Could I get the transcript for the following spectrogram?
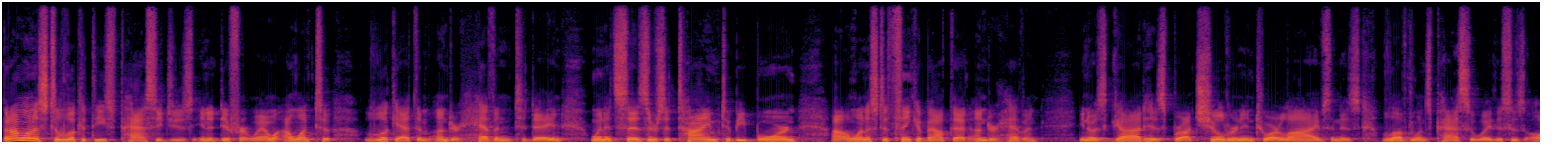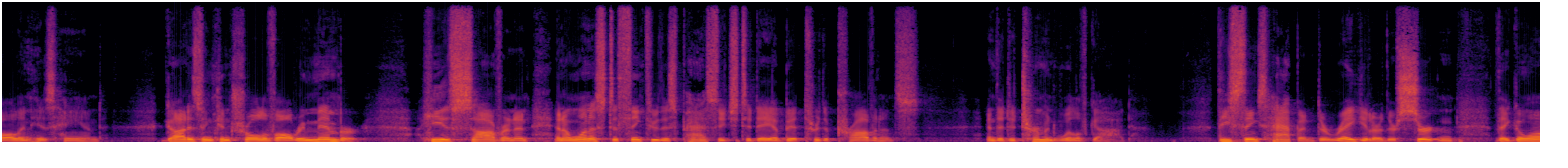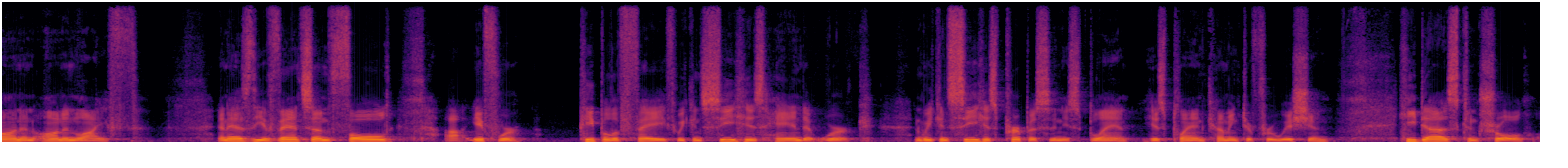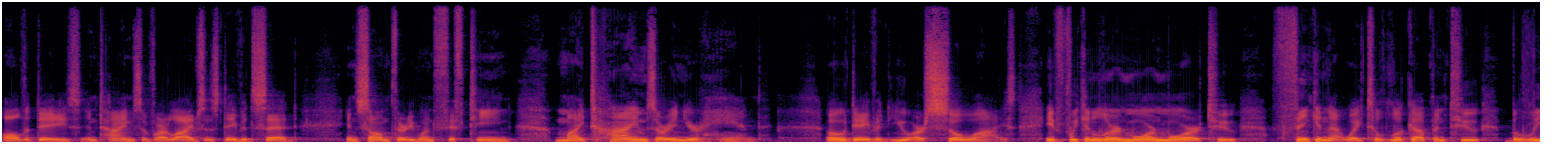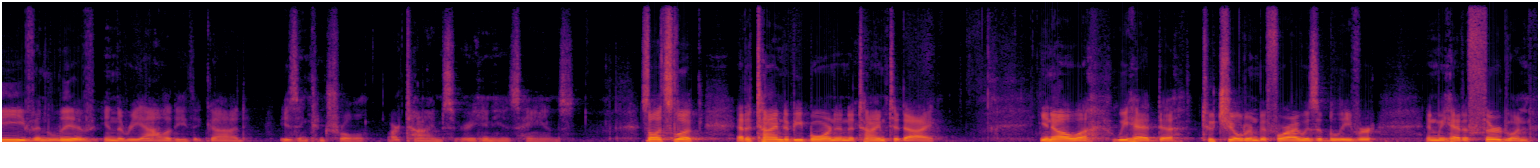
But I want us to look at these passages in a different way. I, w- I want to look at them under heaven today. And when it says there's a time to be born, I want us to think about that under heaven. You know, as God has brought children into our lives and as loved ones pass away, this is all in His hand. God is in control of all. Remember, He is sovereign. And, and I want us to think through this passage today a bit through the providence and the determined will of God. These things happen, they're regular, they're certain, they go on and on in life. And as the events unfold, uh, if we're people of faith, we can see his hand at work and we can see his purpose and his plan, his plan coming to fruition. He does control all the days and times of our lives, as David said in Psalm 31 15. My times are in your hand. Oh, David, you are so wise. If we can learn more and more to think in that way, to look up and to believe and live in the reality that God is in control, our times are in his hands. So let's look at a time to be born and a time to die. You know, uh, we had uh, two children before I was a believer, and we had a third one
